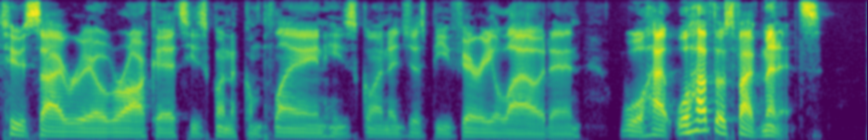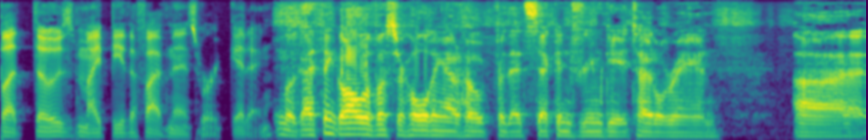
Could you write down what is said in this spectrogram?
two Cyrio rockets. He's going to complain. He's going to just be very loud, and we'll have we'll have those five minutes. But those might be the five minutes we're getting. Look, I think all of us are holding out hope for that second Dreamgate title reign. Uh,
